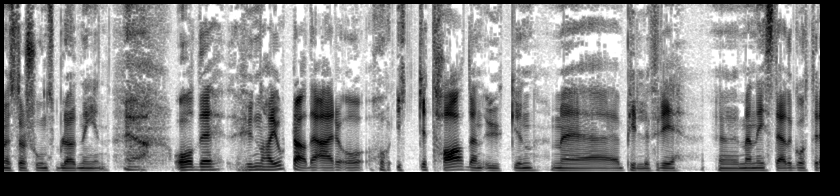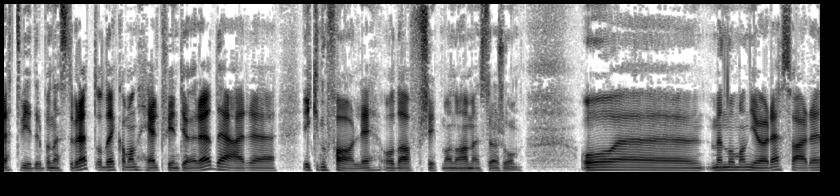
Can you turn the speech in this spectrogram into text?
menstruasjonsblødningen. Ja. Og det hun har gjort, da, det er å ikke ta den uken med pillefri, eh, men i stedet gått rett videre på neste brett. Og det kan man helt fint gjøre. Det er eh, ikke noe farlig, og da slipper man å ha menstruasjon. Og, eh, men når man gjør det, så er det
